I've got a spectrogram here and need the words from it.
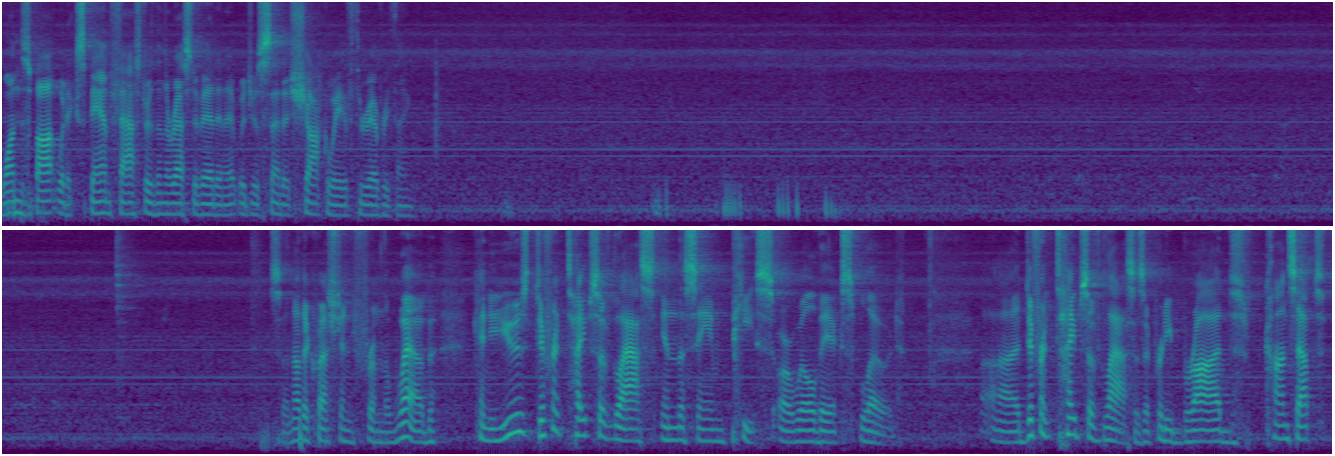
One spot would expand faster than the rest of it, and it would just send a shock wave through everything. So, another question from the web Can you use different types of glass in the same piece, or will they explode? Uh, different types of glass is a pretty broad concept.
